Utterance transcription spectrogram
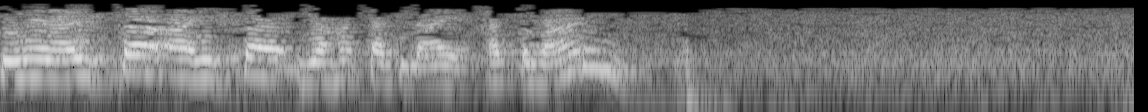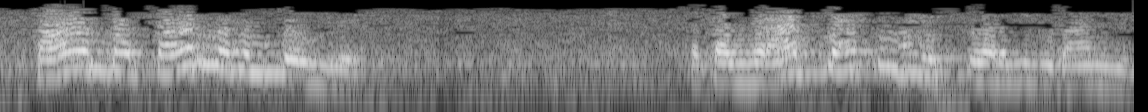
تمہیں آہستہ آہستہ یہاں تک لائے، اتوار تار بتار بدلتے ہوئے تصورات کہتے ہیں اس کو عربی زبان میں؟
